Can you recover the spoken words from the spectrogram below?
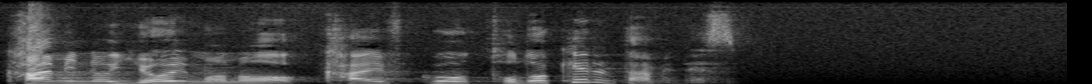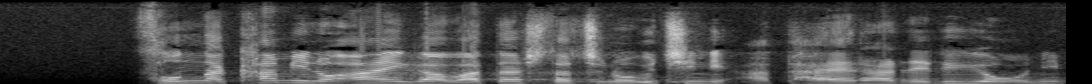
神の良いものを回復を届けるためです。そんな神の愛が私たちのうちに与えられるように、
